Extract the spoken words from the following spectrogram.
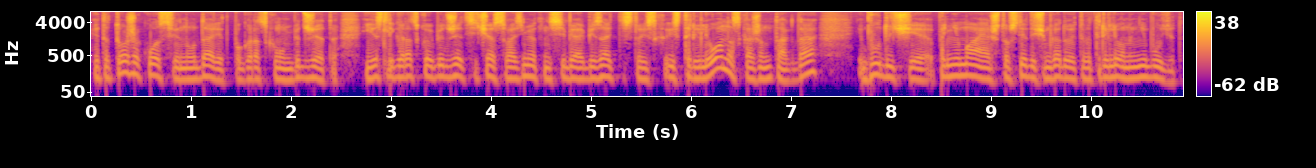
это тоже косвенно ударит по городскому бюджету. Если городской бюджет сейчас возьмет на себя обязательства из, из триллиона, скажем так, да, будучи, понимая, что в следующем году этого триллиона не будет,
